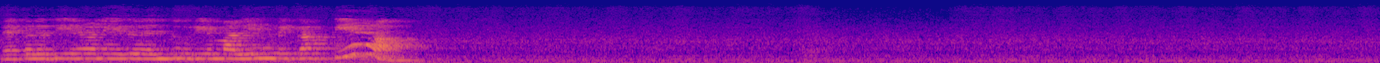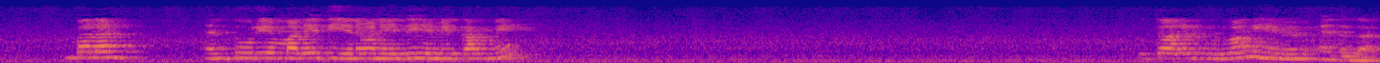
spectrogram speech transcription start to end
දැකලා තියෙනව නේද ඇන්තෝරියම් මලේ එහෙම එකක් තියෙනවා. බලන්න ඇන්තෝරියම් මලේ තියෙනව නේද එහෙම එකක් නේ? පුතාලට පුළුවන් එහෙම ඇඳ ගන්න.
